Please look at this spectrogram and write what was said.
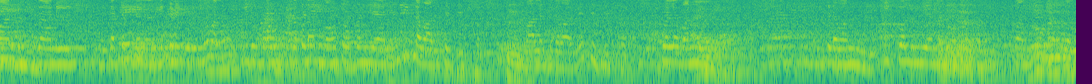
మార్బుల్స్ కానీ కట్టెపిల్లలు కానీ ఎక్కడ ఎక్కువ ఉందో వాళ్ళు ఇది మౌత్ క్రొకడైల్ మౌత్ ఓపెన్ చేయాలి అంటే ఇట్లా వాళ్ళు సెట్ చేస్తారు. వాళ్ళంతా వాళ్ళే సెట్ చేస్తారు. ఒకవేళ వన్ ఉంది. ఇక్కడ వన్ ఉంది. ఈక్వల్ ఉంది అన్నది. వాళ్ళు ఈక్వల్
